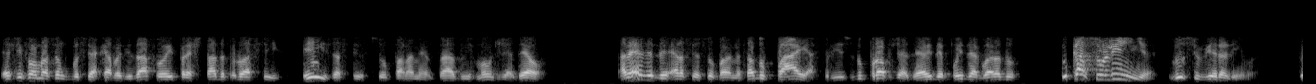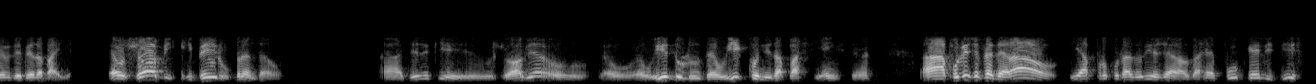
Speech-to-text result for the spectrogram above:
Essa informação que você acaba de dar foi prestada pelo ex-assessor parlamentar do irmão de Gedel, Aliás, ele era assessor parlamentar do pai, Afrício, do próprio Gedel e depois agora do, do caçulinha, Lúcio Vieira Lima, PMDB da Bahia. É o Job Ribeiro Brandão. Ah, dizem que o Job é o, é o, é o ídolo, é o ícone da paciência. Né? A Polícia Federal e a Procuradoria-Geral da República, ele disse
